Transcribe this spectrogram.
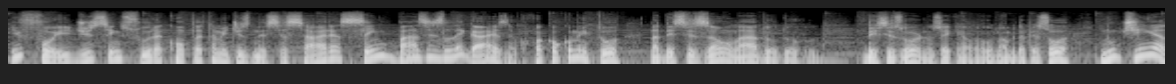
e foi de censura completamente desnecessária, sem bases legais. Né? O Cacau comentou na decisão lá do, do decisor, não sei quem é o nome da pessoa, não tinha,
